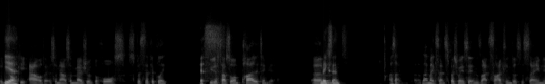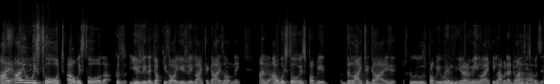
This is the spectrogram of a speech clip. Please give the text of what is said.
the Yeah. jockey out of it. So now it's a measure of the horse specifically. Yes. You just have someone piloting it. Um, makes sense. I was like, that makes sense, especially when you see things like cycling does the same. I, I always thought I always thought that because usually the jockeys are usually lighter guys, aren't they? And Yeah. I always thought it's probably the lighter guy who will probably win. You know what I mean? Like he'll have an advantage because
